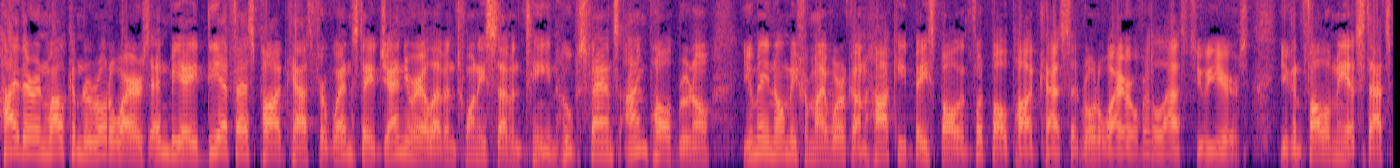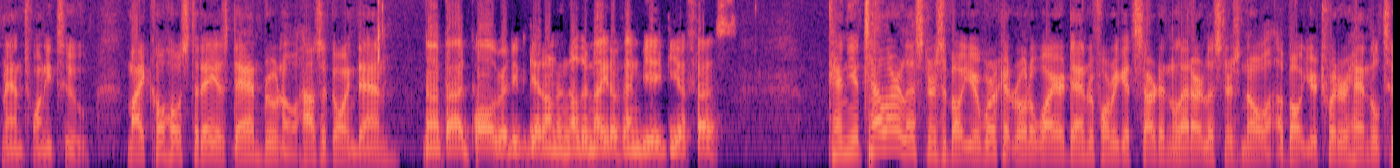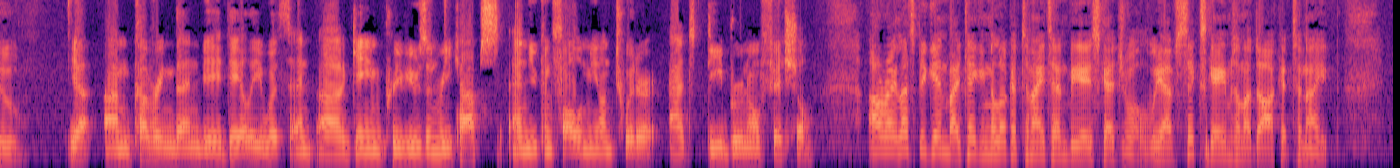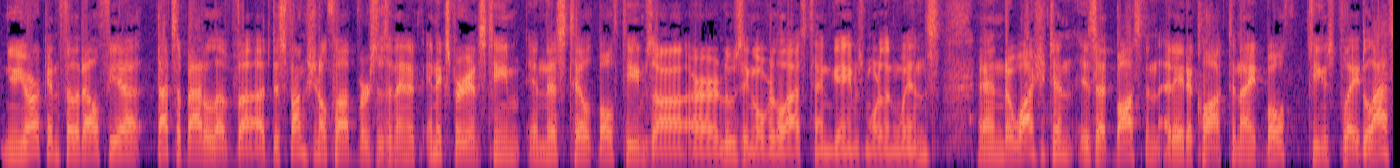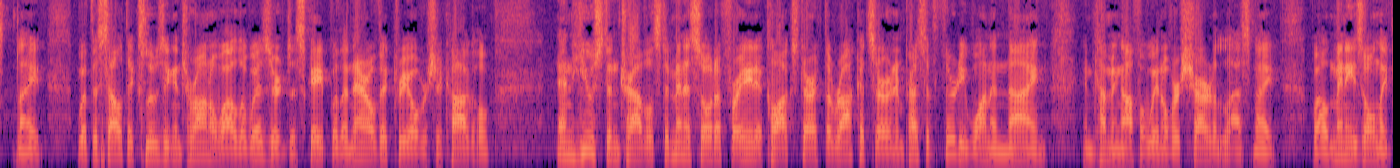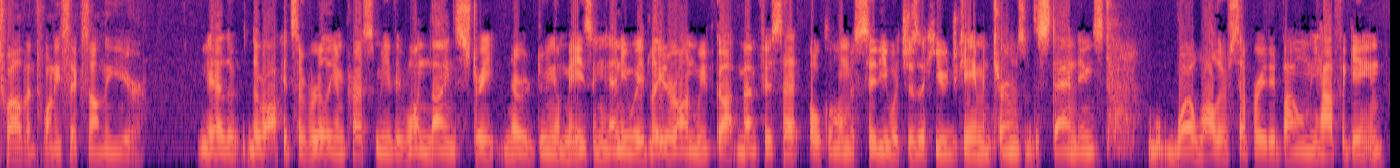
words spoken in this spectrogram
Hi there, and welcome to RotoWire's NBA DFS podcast for Wednesday, January 11, 2017. Hoops fans, I'm Paul Bruno. You may know me from my work on hockey, baseball, and football podcasts at RotoWire over the last few years. You can follow me at Statsman22. My co host today is Dan Bruno. How's it going, Dan? Not bad, Paul. Ready to get on another night of NBA DFS. Can you tell our listeners about your work at RotoWire, Dan, before we get started, and let our listeners know about your Twitter handle, too? Yeah, I'm covering the NBA daily with uh, game previews and recaps, and you can follow me on Twitter at dbrunofficial. All right, let's begin by taking a look at tonight's NBA schedule. We have six games on the docket tonight. New York and Philadelphia, that's a battle of uh, a dysfunctional club versus an inexperienced team. In this tilt, both teams uh, are losing over the last 10 games more than wins. And uh, Washington is at Boston at 8 o'clock tonight. Both teams played last night with the Celtics losing in Toronto while the Wizards escaped with a narrow victory over Chicago. And Houston travels to Minnesota for 8 o'clock start. The Rockets are an impressive 31 and 9 and coming off a win over Charlotte last night, while Minnie's only 12 and 26 on the year. Yeah, the, the Rockets have really impressed me. They've won nine straight, and they're doing amazing. Anyway, later on, we've got Memphis at Oklahoma City, which is a huge game in terms of the standings, while, while they're separated by only half a game.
